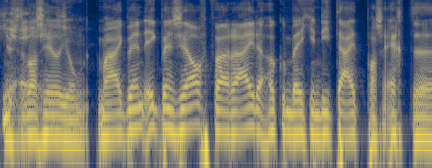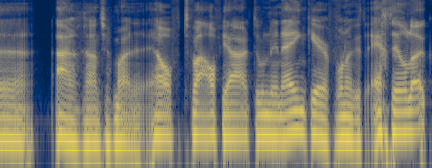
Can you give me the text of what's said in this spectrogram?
Dus dat was heel jong. Maar ik ben, ik ben zelf qua rijden ook een beetje in die tijd pas echt eh, aangegaan. Zeg maar 11, 12 jaar. Toen in één keer vond ik het echt heel leuk.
